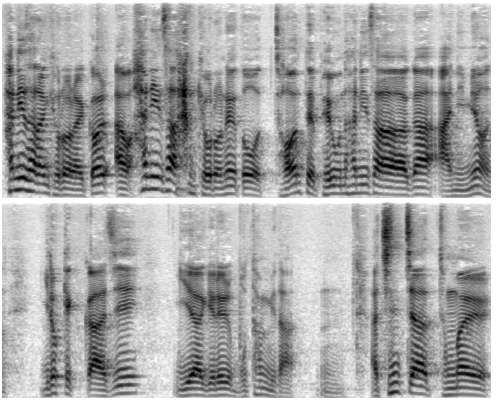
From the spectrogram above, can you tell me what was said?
한의사랑 결혼할 걸? 아, 한의사랑 결혼해도 저한테 배운 한의사가 아니면 이렇게까지 이야기를 못합니다. 음. 아 진짜 정말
